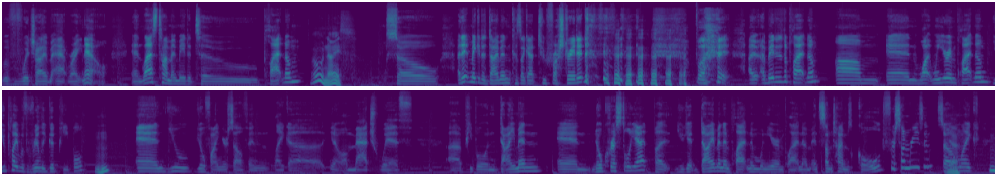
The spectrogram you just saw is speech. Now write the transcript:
with which I'm at right now. And last time I made it to platinum. Oh, nice. So I didn't make it to diamond because I got too frustrated. but I, I made it to platinum. Um, and what when you're in platinum, you play with really good people. Mhm. and you you'll find yourself in like a you know a match with uh, people in diamond and no crystal yet, but you get diamond and platinum when you're in platinum, and sometimes gold for some reason. So Yeah. I'm like, Hmm.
